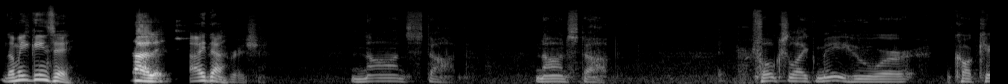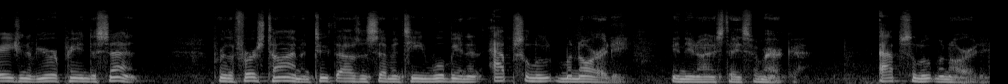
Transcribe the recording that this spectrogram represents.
2015. Dale. Ahí está. Non-stop. Non-stop. Folks like me who were Caucasian of European descent, for the first time in 2017, will be in an absolute minority in the United States of America. Absolute minority.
